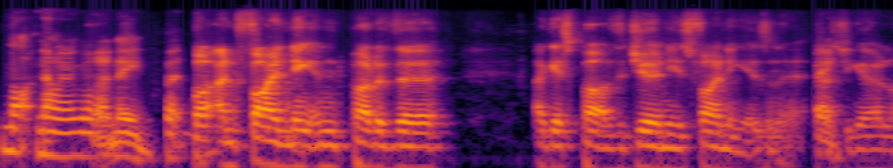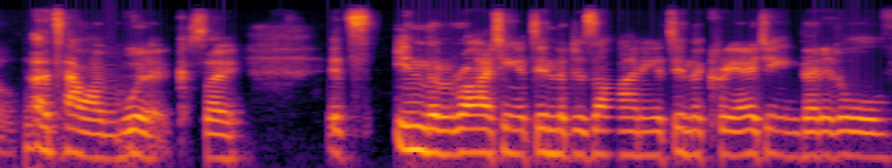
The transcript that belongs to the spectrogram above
not knowing what I need. But, but and finding and part of the, I guess part of the journey is finding it, isn't it, as you go along. That's how I work. So it's in the writing, it's in the designing, it's in the creating that it all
